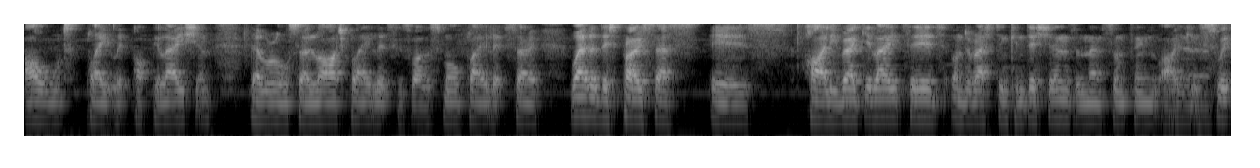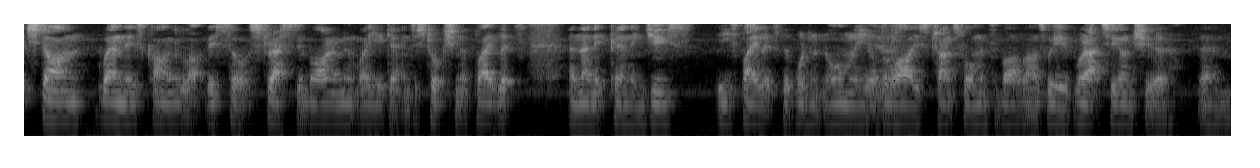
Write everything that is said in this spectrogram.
old platelet population, there were also large platelets as well as small platelets. So whether this process is highly regulated under resting conditions and then something like yeah. is switched on when there's kind of like this sort of stressed environment where you're getting destruction of platelets and then it can induce these platelets that wouldn't normally yeah. otherwise transform into barbells. We, we're actually unsure um,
